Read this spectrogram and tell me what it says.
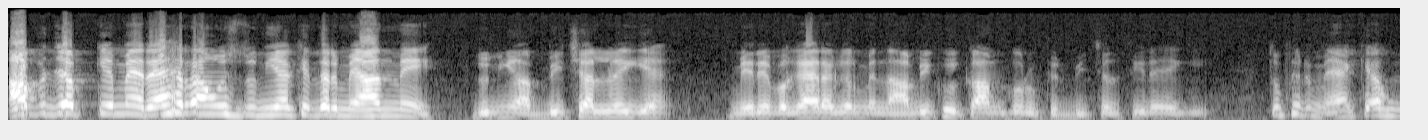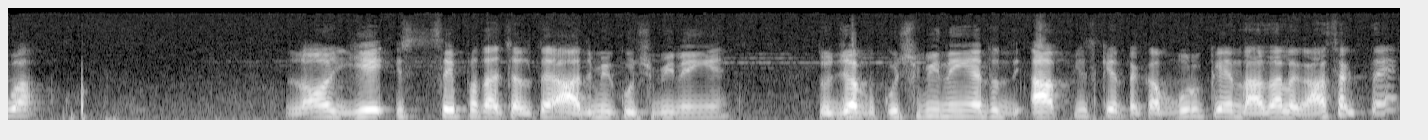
अब जबकि मैं रह रहा हूँ इस दुनिया के दरमियान में, दुनिया अब भी चल रही है। मेरे बगैर अगर मैं ना भी कोई काम करूँ, फिर भी चलती रहेगी। तो फिर मैं क्या हुआ? लो, ये इससे पता चलता है, आदमी कुछ भी नहीं है। तो जब कुछ भी नहीं है तो आप किसके तकबर के अंदाज़ा लगा सकते हैं?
